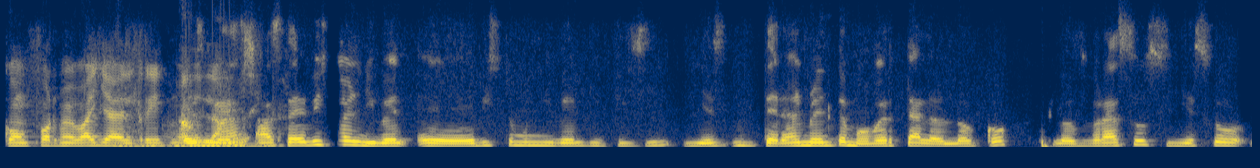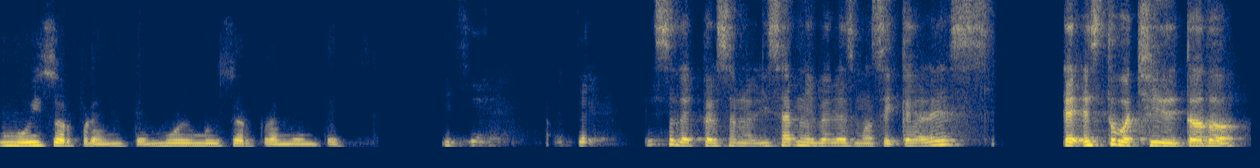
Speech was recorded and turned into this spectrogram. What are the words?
conforme vaya el ritmo Es de la más, música. hasta he visto el nivel, eh, he visto un nivel difícil y es literalmente moverte a lo loco los brazos y eso muy sorprendente, muy, muy sorprendente. Eso de personalizar niveles musicales e- estuvo chido y todo.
